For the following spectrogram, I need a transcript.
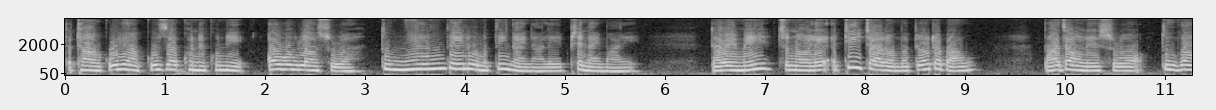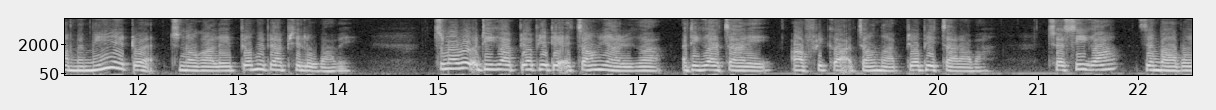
1998ခုနှစ်အော်ဂုတ်လဆိုတာသူငယ်လုံးသေးလို့မသိနိုင်တာလည်းဖြစ်နိုင်ပါတယ်ဒါပေမဲ့ကျွန်တော်လည်းအတိအကျတော့မပြောတတ်ပါဘူး။ဘာကြောင့်လဲဆိုတော့သူကမမီးတဲ့အတွက်ကျွန်တော်ကလည်းပြောမပြဖြစ်လို့ပါပဲ။ကျွန်တော်တို့အဓိကပြောပြတဲ့အကြောင်းအရာတွေကအဓိကကြားတဲ့အာဖရိကအကြောင်းသာပြောပြကြတာပါ။ ချက်စီကဇင်ဘာဘွေ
